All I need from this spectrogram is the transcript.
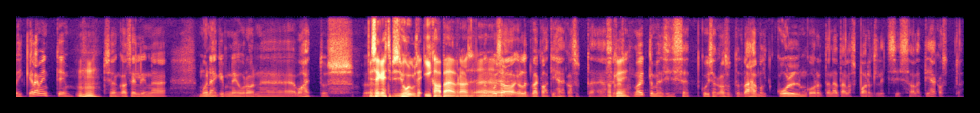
lõikelementi, Mm -hmm. see on ka selline mõnekümne eurone vahetus. ja see kehtib siis juhul, kui sa iga päev ras- no kui sa oled väga tihe kasutaja, jah okay., no ütleme siis, et kui sa kasutad vähemalt kolm korda nädalas pardlit, siis sa oled tihe kasutaja.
